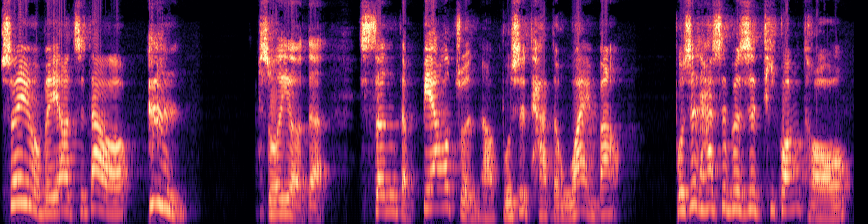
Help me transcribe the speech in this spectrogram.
所以我们要知道哦，所有的僧的标准呢，不是他的外貌，不是他是不是剃光头，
